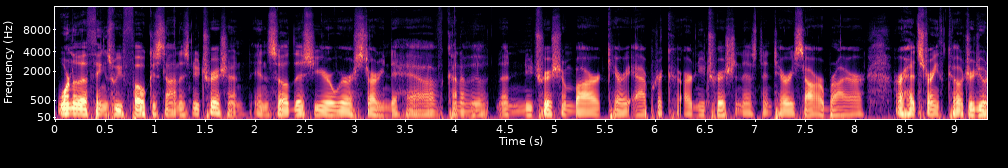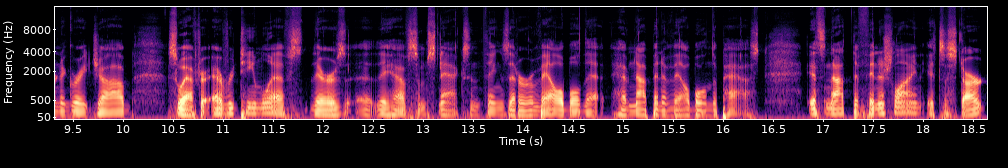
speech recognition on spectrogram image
One of the things we focused on is nutrition. And so this year we're starting to have kind of a, a nutrition bar. Carrie Aprick, our nutritionist, and Terry Sauerbrei, our head strength coach, are doing a great job. So after every team lifts, there's uh, they have some snacks and things that are available that have not been available in the past. It's not the finish line, it's a start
